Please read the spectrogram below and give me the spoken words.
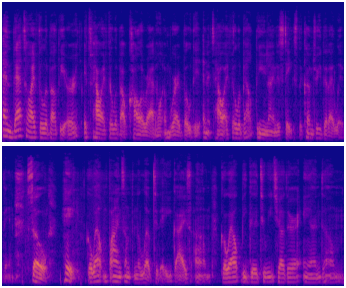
And that's how I feel about the earth. It's how I feel about Colorado and where I voted. And it's how I feel about the United States, the country that I live in. So, hey, go out and find something to love today, you guys. Um, go out, be good to each other, and um,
